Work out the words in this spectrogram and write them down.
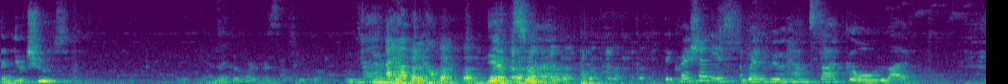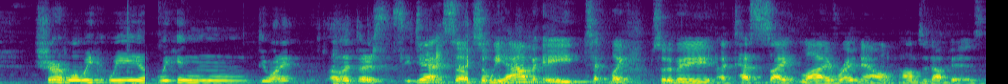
and you choose. Yeah, that could work for some people. Uh, I have a comment. Yeah, sure. Uh, the question is when will Hamza go live? Sure. Well, we we we can. Do you want it? I'll let the CT. Yeah, so so we have a te- like sort of a, a test site live right now, Hamza.biz,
